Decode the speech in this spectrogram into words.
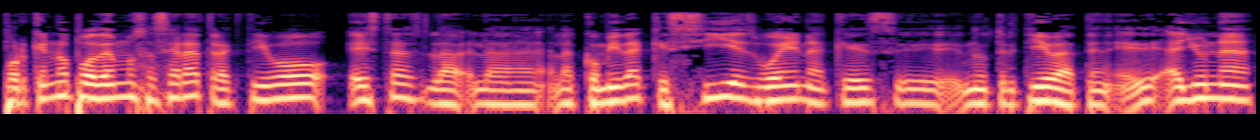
¿Por qué no podemos hacer atractivo esta la, la, comida que sí es buena, que es eh, nutritiva? Eh, hay una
